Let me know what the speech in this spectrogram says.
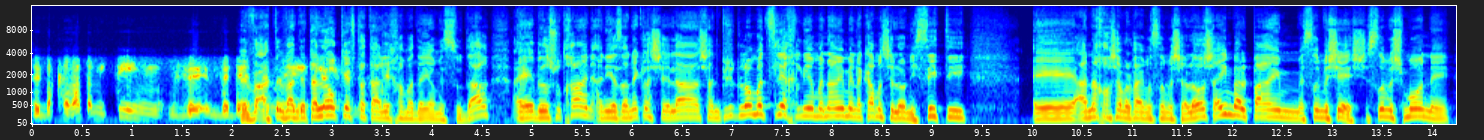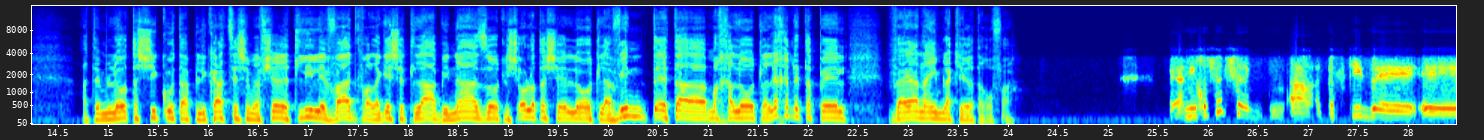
ובקרת עמיתים, ובעצם... הבנתי, אתה לא עוקף את התהליך המדעי המסודר. אה, ברשותך, אני אזנק לשאלה שאני פשוט לא מצליח להימנע ממנה כמה שלא ניסיתי. אה, אנחנו עכשיו 2023, האם ב-2026, 2028, אתם לא תשיקו את האפליקציה שמאפשרת לי לבד כבר לגשת לבינה הזאת, לשאול אותה שאלות, להבין את המחלות, ללכת לטפל, והיה נעים להכיר את הרופאה. אני חושב שהתפקיד אה, אה,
